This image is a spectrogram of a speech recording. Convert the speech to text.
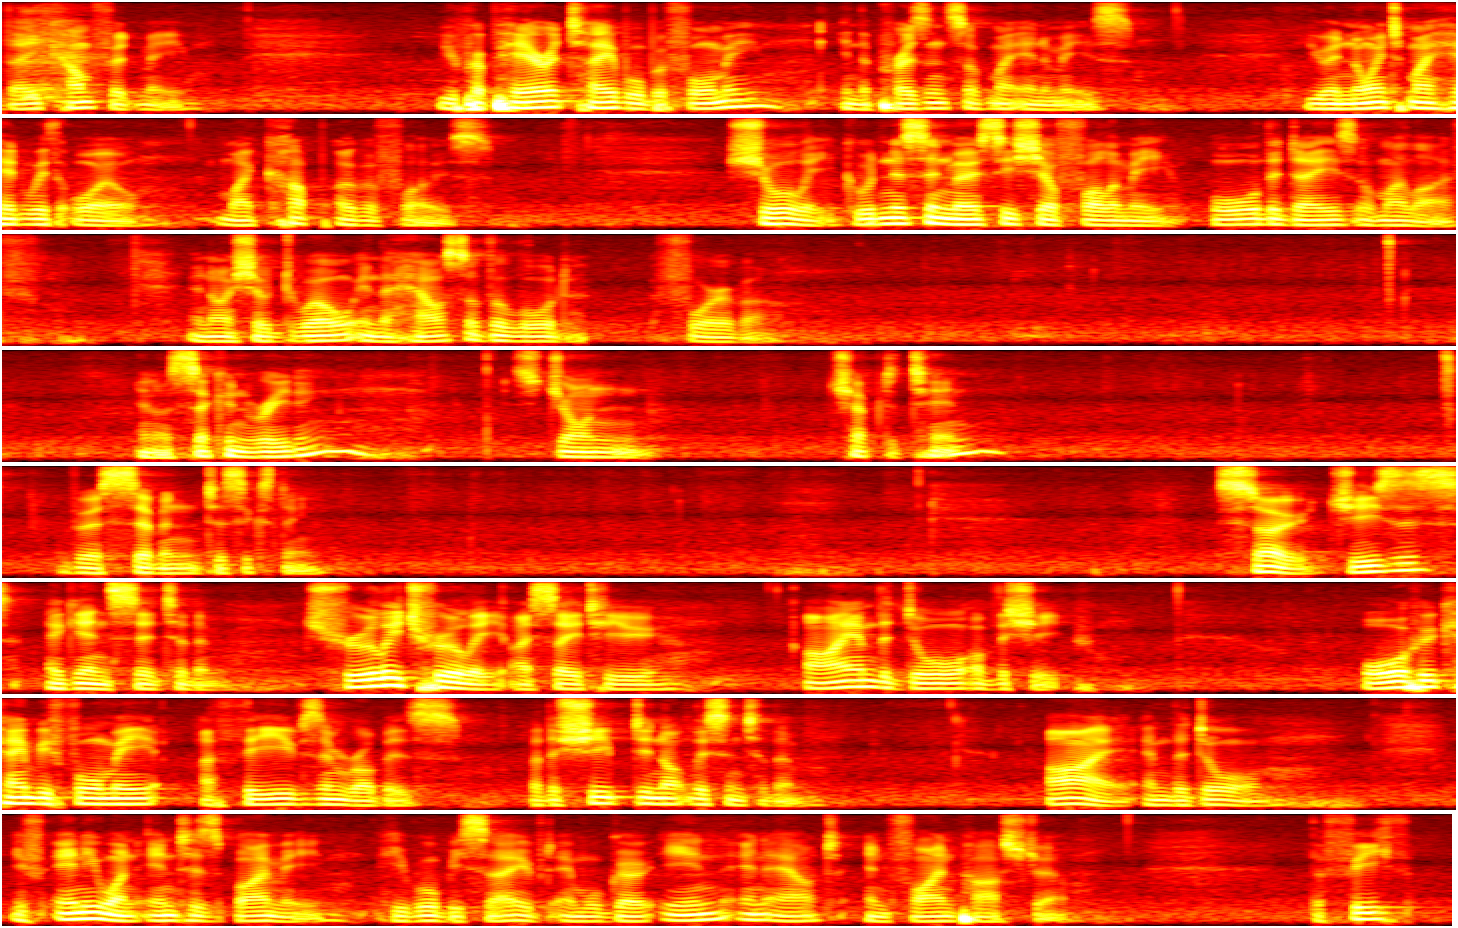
they comfort me. You prepare a table before me in the presence of my enemies. You anoint my head with oil, my cup overflows. Surely goodness and mercy shall follow me all the days of my life, and I shall dwell in the house of the Lord forever. And our second reading is John chapter 10, verse 7 to 16. So Jesus again said to them, Truly, truly, I say to you, I am the door of the sheep. All who came before me are thieves and robbers, but the sheep did not listen to them. I am the door. If anyone enters by me, he will be saved and will go in and out and find pasture. The thief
